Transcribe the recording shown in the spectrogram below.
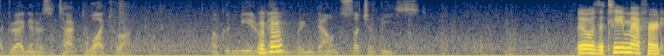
A dragon has attacked Whiterun. How could mere Mhm. men bring down such a beast? It was a team effort.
